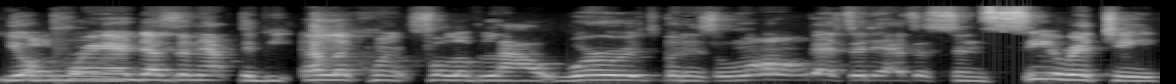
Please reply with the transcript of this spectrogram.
Your Amen. prayer doesn't have to be eloquent, full of loud words, but as long as it has a sincerity,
